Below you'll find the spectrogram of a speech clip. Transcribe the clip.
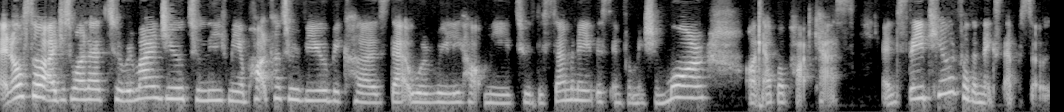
And also, I just wanted to remind you to leave me a podcast review because that would really help me to disseminate this information more on Apple Podcasts. And stay tuned for the next episode.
